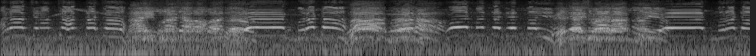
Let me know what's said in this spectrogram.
आरक्षण आमच्या हक्काचं नाही कुणाच्या बापाचं एक मराठा लाख मराठा कोण मतदार देत नाही घेतल्याशिवाय राहत नाही एक मराठा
